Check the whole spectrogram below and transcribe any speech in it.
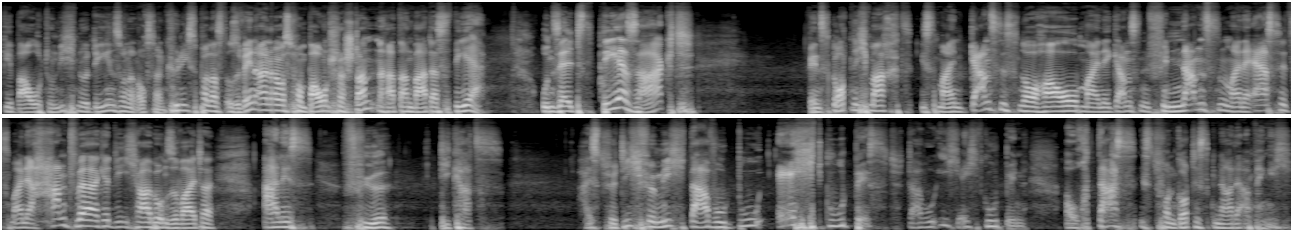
gebaut und nicht nur den, sondern auch seinen Königspalast. Also wenn einer was vom Bauen verstanden hat, dann war das der. Und selbst der sagt, wenn es Gott nicht macht, ist mein ganzes Know-how, meine ganzen Finanzen, meine Assets, meine Handwerke, die ich habe und so weiter, alles für die Katz heißt für dich, für mich, da wo du echt gut bist, da wo ich echt gut bin, auch das ist von Gottes Gnade abhängig.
